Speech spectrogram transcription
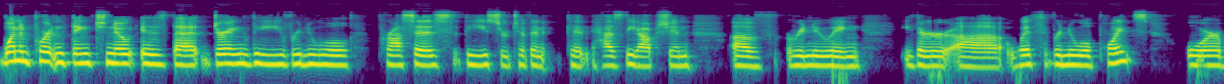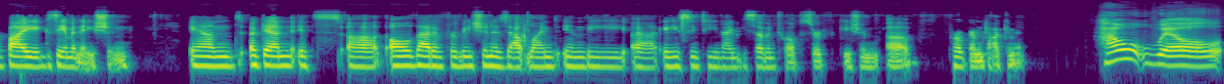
One important thing to note is that during the renewal process, the certificant has the option of renewing either uh, with renewal points or by examination. And again, it's uh, all that information is outlined in the uh, ASNT 9712 certification uh, program document. How will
